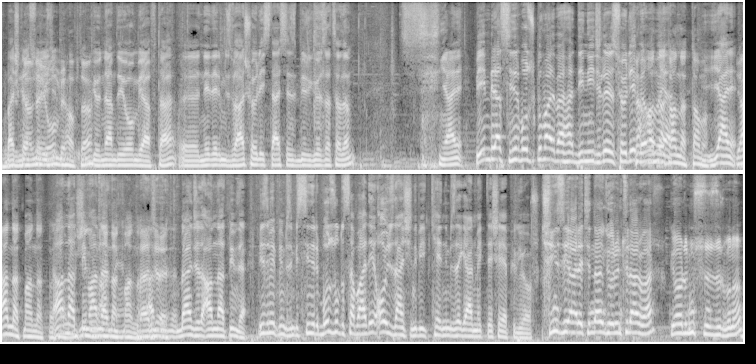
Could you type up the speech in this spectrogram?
Başka Gündemde söyleyecek- yoğun bir hafta. Gündemde yoğun bir hafta. Ee, nelerimiz var şöyle isterseniz bir göz atalım. Yani benim biraz sinir bozukluğum var ben hani dinleyicilere söyleyemiyorum ama anlat ya. anlat tamam. Yani Ya anlatma anlatma. tamam. Anlatmayayım anlatmayayım. Anlatma anlatma. Bence de. Bence de anlatmayayım da. Bizim hepimizin bir siniri bozuldu sabahleyin. O yüzden şimdi bir kendimize gelmekte şey yapılıyor. Çin ziyaretinden görüntüler var. Görmüşsünüzdür bunu.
